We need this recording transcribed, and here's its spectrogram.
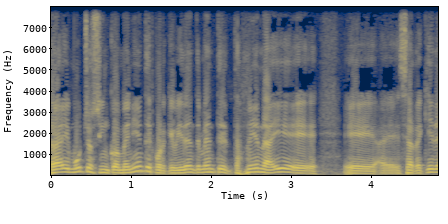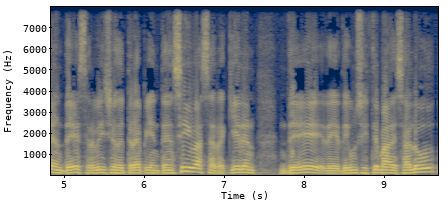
trae muchos inconvenientes porque evidentemente también ahí eh, eh, se requieren de servicios de terapia intensiva, se requieren de, de, un sistema de salud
